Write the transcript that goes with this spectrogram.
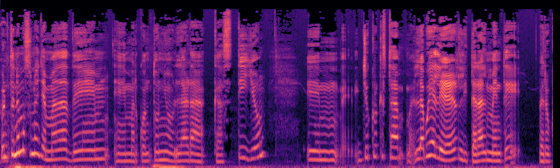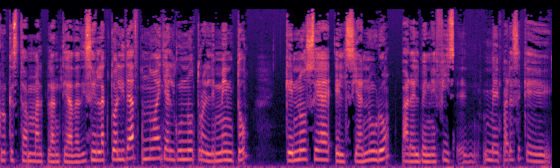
Bueno, tenemos una llamada de eh, Marco Antonio Lara Castillo. Em, yo creo que está, la voy a leer literalmente, pero creo que está mal planteada. Dice, en la actualidad no hay algún otro elemento que no sea el cianuro para el beneficio. Eh, me parece que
